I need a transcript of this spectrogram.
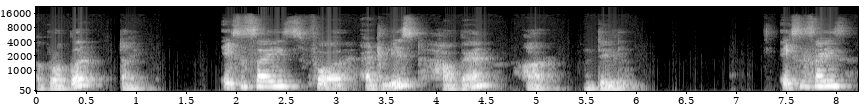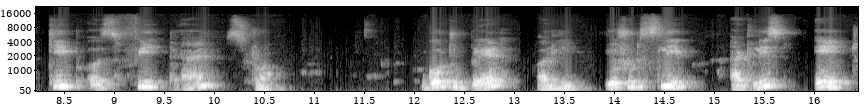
a proper time. Exercise for at least half an hour daily. Exercise keep us fit and strong. Go to bed early. You should sleep at least 8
